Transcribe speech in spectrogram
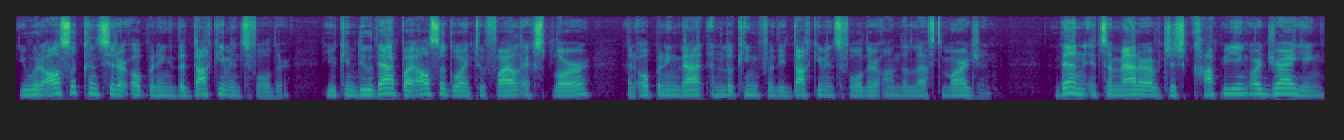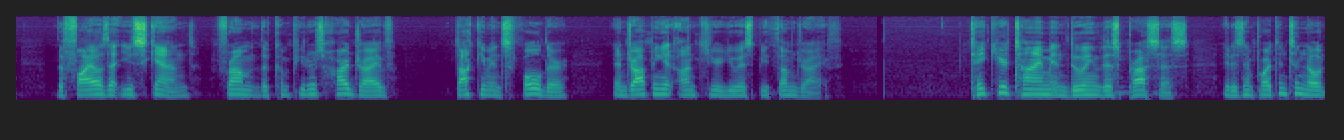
You would also consider opening the Documents folder. You can do that by also going to File Explorer and opening that and looking for the Documents folder on the left margin. Then it's a matter of just copying or dragging the files that you scanned from the computer's hard drive Documents folder and dropping it onto your USB thumb drive. Take your time in doing this process. It is important to note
